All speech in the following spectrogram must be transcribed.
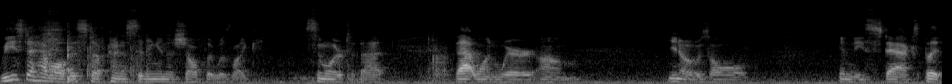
we used to have all this stuff kind of sitting in a shelf that was like similar to that that one where um, you know it was all in these stacks, but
